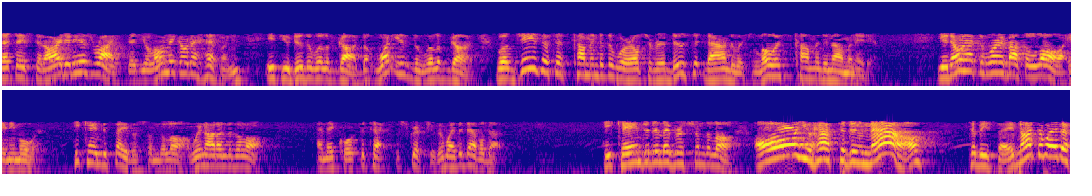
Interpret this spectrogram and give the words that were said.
that they've said, all right, it is right that you'll only go to heaven if you do the will of God. But what is the will of God? Well, Jesus has come into the world to reduce it down to its lowest common denominator. You don't have to worry about the law anymore. He came to save us from the law. We're not under the law. And they quote the text of Scripture the way the devil does. He came to deliver us from the law. All you have to do now to be saved, not the way the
